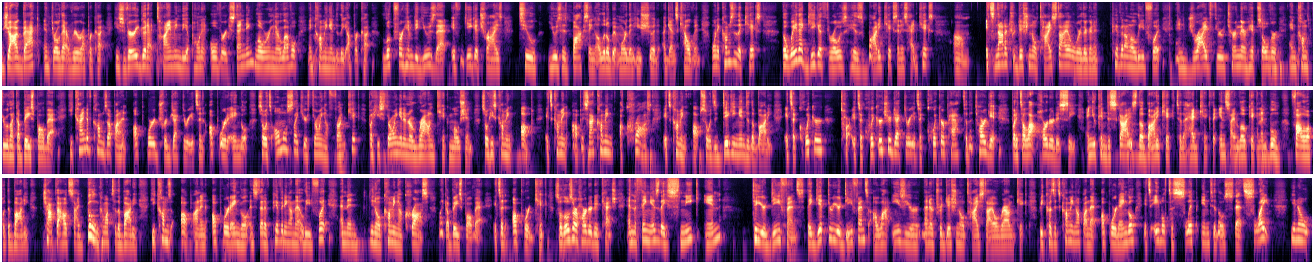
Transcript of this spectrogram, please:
jog back, and throw that rear uppercut. He's very good at timing the opponent overextending, lowering their level, and coming into the uppercut. Look for him to use that if Giga tries to use his boxing a little bit more than he should against Kelvin. When it comes to the kicks, the way that Giga throws his body kicks and his head kicks, um, it's not a traditional Thai style where they're going to pivot on the lead foot and drive through, turn their hips over, and come through like a baseball bat. He kind of comes up on an upward trajectory. It's an upward angle. So it's almost like you're throwing a front kick, but he's throwing it in a round kick motion. So he's coming up. It's coming up. It's not coming across, it's coming up. So it's digging into the body. It's a quicker tar- it's a quicker trajectory, it's a quicker path to the target, but it's a lot harder to see. And you can disguise the body kick to the head kick, the inside low kick, and then boom, follow up with the body. Chop the outside, boom, come up to the body. He comes up on an upward angle instead of pivoting on that lead foot and then, you know, coming across like a baseball bat. It's an upward kick. So those are harder to catch. And the thing is, they sneak in to your defense, they get through your defense a lot easier than a traditional Thai style round kick because it's coming up on that upward angle. It's able to slip into those that slight, you know,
